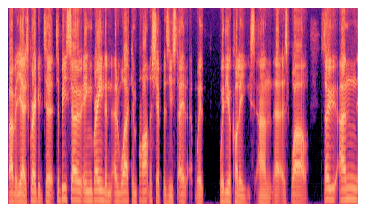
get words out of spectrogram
Perfect. Yeah, it's great to, to be so ingrained and, and work in partnership, as you say, with, with your colleagues um, as well. So, um,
